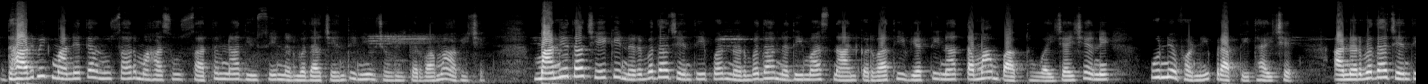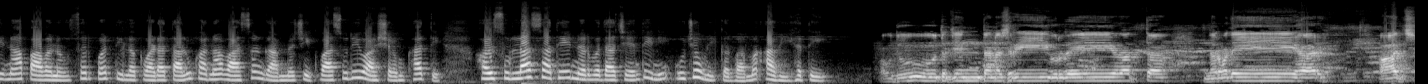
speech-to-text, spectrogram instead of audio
ધાર્મિક માન્યતા અનુસાર મહાસુદ સાતમના દિવસે નર્મદા જયંતિની ઉજવણી કરવામાં આવી છે. માન્યતા છે કે નર્મદા જયંતિ પર નર્મદા નદીમાં સ્નાન કરવાથી વ્યક્તિના તમામ પાપ ધોવાઈ જાય છે અને પુણ્યફળની પ્રાપ્તિ થાય છે આ નર્મદા જયંતિના પાવન અવસર પર તિલકવાડા તાલુકાના વાસણ ગામ નજીક વાસુદેવ આશ્રમ ખાતે હર્ષોલ્લાસ સાથે નર્મદા જયંતિની ઉજવણી કરવામાં આવી હતી अवधूत चिंतन श्री गुरुदेव दत्त नर्मदे हर आज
